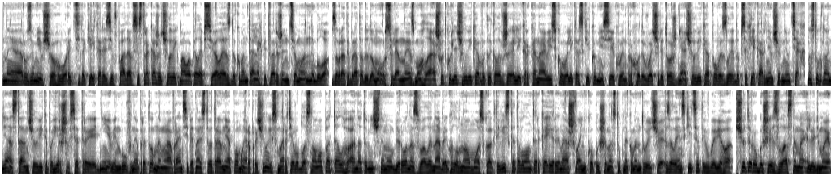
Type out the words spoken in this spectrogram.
не розумів, що говорить, та кілька разів падав. Сестра каже, чоловік мав епілепсію, але з документальних підтверджень цьому не було. Забрати брата додому Урсулян не змогла. Швидку для чоловіка викликала вже лікарка на військово-лікарській комісії, яку він проходив ввечері того ж дня. Чоловіка повезли до психлікарні в Чернівцях. Наступного дня стан чоловіка погіршився. Три дні він був непритомним. А вранці 15 травня помер. Причиною смерті в обласному патологоанатомічному бюро назвали набряк головного мозку. Активістка та волонтерка Ірина Шванько пише наступне коментуючи: Зеленський це ти вбив його. Що ти робиш із власними людьми?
